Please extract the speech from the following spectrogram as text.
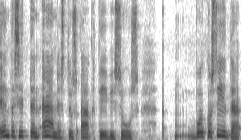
Entä sitten äänestysaktiivisuus? Voiko siitä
